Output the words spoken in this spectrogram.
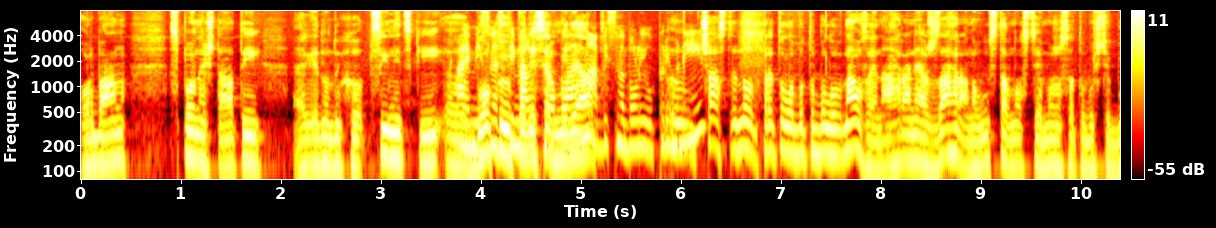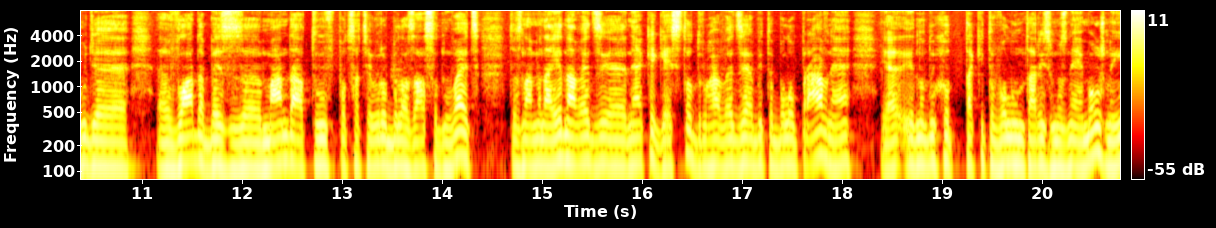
Orbán. Spojené štáty e, jednoducho cynicky e, Aj my blokujú sme s tým 50 mali problém, aby sme boli úprimní. Čast, no preto, lebo to bolo naozaj na hrane až za hranou ústavnosti a možno sa to ešte bude vláda bez mandátu v podstate urobila zásadnú vec. To znamená, jedna vec je nejaké gesto, druhá vec je, aby to bolo právne. Jednoducho takýto voluntarizmus nie je možný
